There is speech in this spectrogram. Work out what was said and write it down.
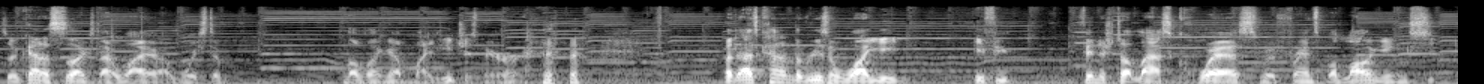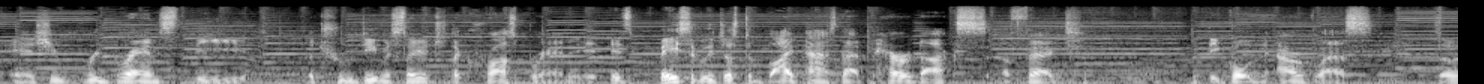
So it kind of sucks that why I wasted leveling up my Aegis Mirror. but that's kind of the reason why you, if you finish that last quest with Fran's belongings and she rebrands the the true Demon Slayer to the cross brand, it, it's basically just to bypass that paradox effect with the golden hourglass. So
